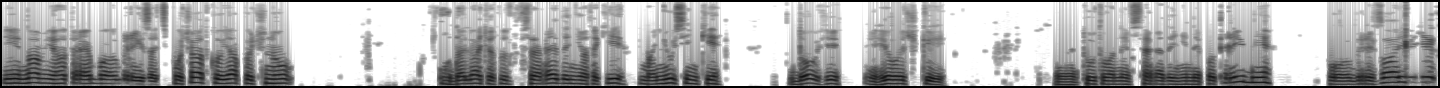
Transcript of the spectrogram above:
і нам його треба обрізати. Спочатку я почну удаляти отут всередині отакі манюсінькі довгі гілочки. Е, Тут вони всередині не потрібні, пообрізаю їх.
